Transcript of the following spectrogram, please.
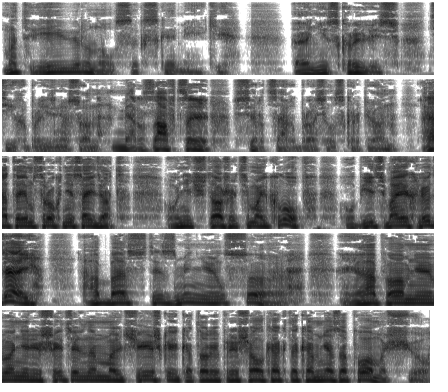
Матвей вернулся к скамейке. «Они скрылись», — тихо произнес он. «Мерзавцы!» — в сердцах бросил Скорпион. «Это им с рук не сойдет. Уничтожить мой клуб, убить моих людей. А Баст изменился. Я помню его нерешительным мальчишкой, который пришел как-то ко мне за помощью.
